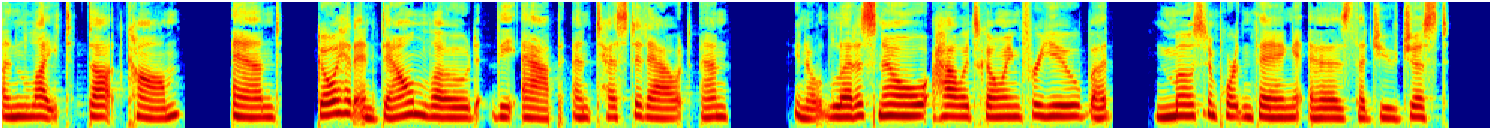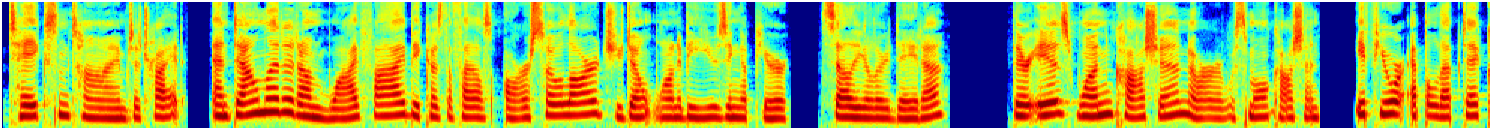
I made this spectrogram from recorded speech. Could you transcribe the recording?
enlyte.com and go ahead and download the app and test it out and, you know, let us know how it's going for you. But most important thing is that you just take some time to try it and download it on Wi Fi because the files are so large. You don't want to be using up your cellular data. There is one caution or a small caution. If you're epileptic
